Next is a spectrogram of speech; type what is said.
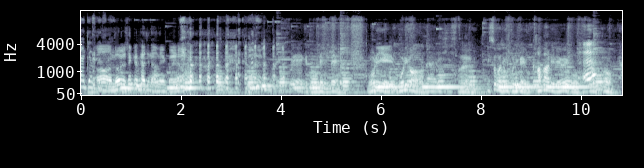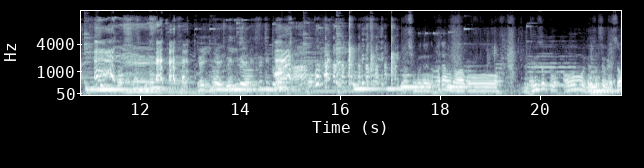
A camera. 어, 널 생각하진 않을 거야. 후의 그 동생인데 머리 머리가 네, 있어가지고 보니까 이거 가발이래요 이거. 어. 에이, 여기 입에 여기 입에 립스틱도. 이 친구는 화장도 하고 눈썹도 어 눈썹도 그랬어. 오,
